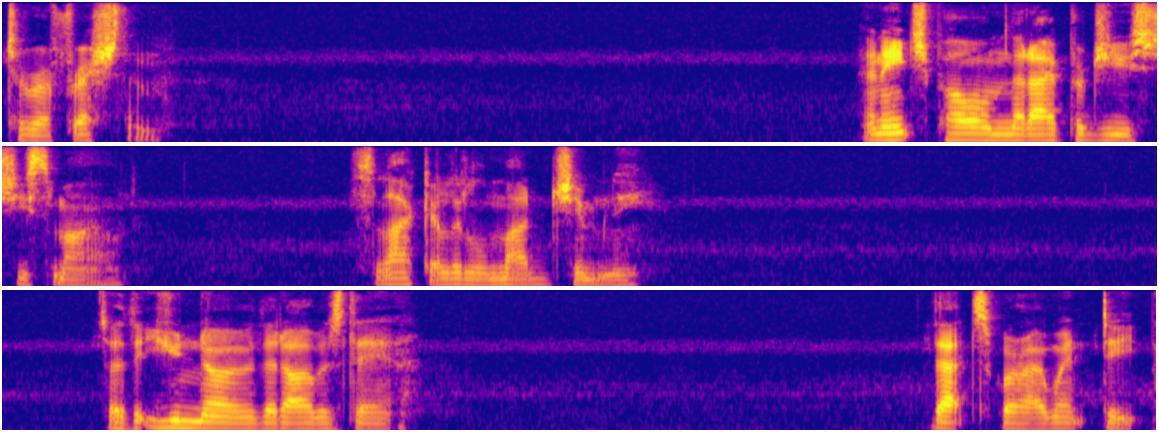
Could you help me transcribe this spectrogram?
to refresh them. And each poem that I produced, she smiled. It's like a little mud chimney. So that you know that I was there. That's where I went deep.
